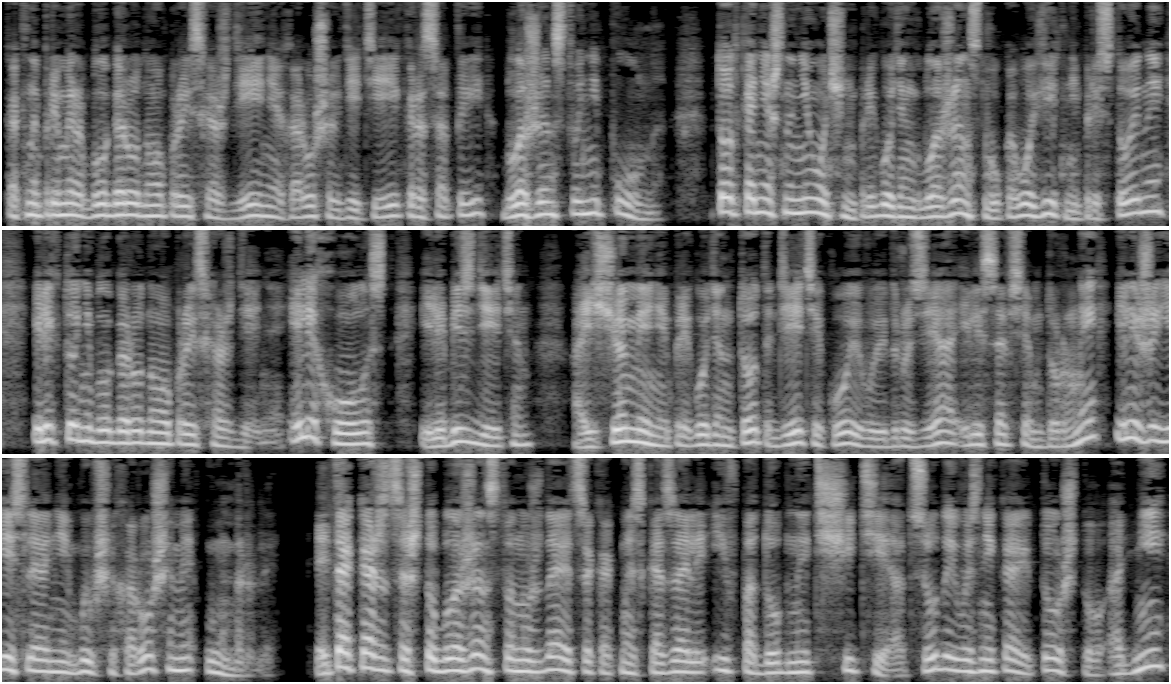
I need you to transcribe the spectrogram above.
как, например, благородного происхождения, хороших детей, красоты, блаженство неполно. Тот, конечно, не очень пригоден к блаженству, у кого вид непристойный, или кто неблагородного происхождения, или холост, или бездетен, а еще менее пригоден тот, дети, коего и друзья, или совсем дурны, или же, если они, бывшие хорошими, умерли. И так кажется, что блаженство нуждается, как мы сказали, и в подобной тщете. Отсюда и возникает то, что одни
